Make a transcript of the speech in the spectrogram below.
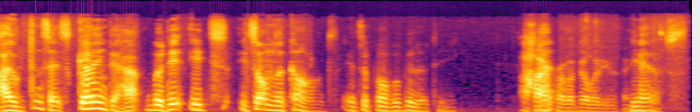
I wouldn't say it's going to happen, but it, it's, it's on the cards. It's a probability. A higher Uh, probability, you think? Yes.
